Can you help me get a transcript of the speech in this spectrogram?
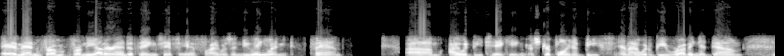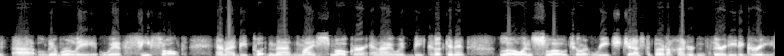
And then from from the other end of things, if if I was a New England fan, um, I would be taking a strip loin of beef and I would be rubbing it down uh, liberally with sea salt. And I'd be putting that in my smoker and I would be cooking it low and slow till it reached just about 130 degrees.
